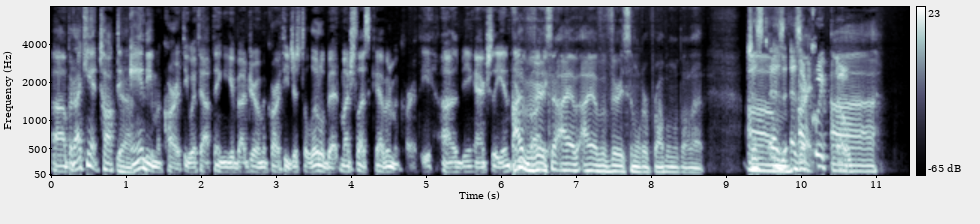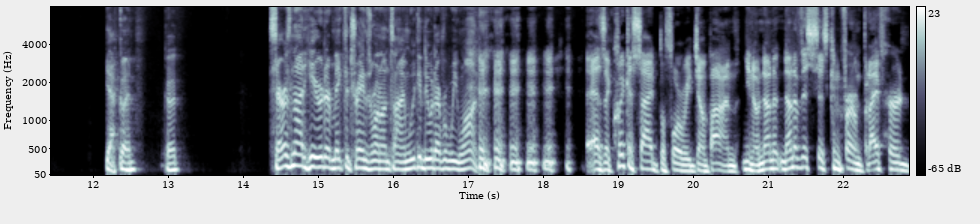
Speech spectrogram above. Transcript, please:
Uh, but I can't talk to yeah. Andy McCarthy without thinking about Joe McCarthy just a little bit, much less Kevin McCarthy uh, being actually in. in I have a very, I have, I have a very similar problem with all that. Just um, as, as a right. quick, uh, yeah, go ahead. Go ahead. Sarah's not here to make the trains run on time. We can do whatever we want. As a quick aside before we jump on, you know, none of, none of this is confirmed, but I've heard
